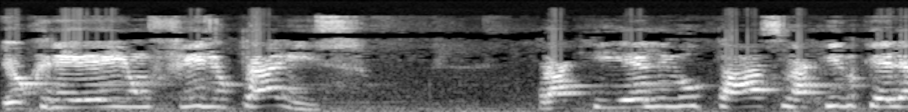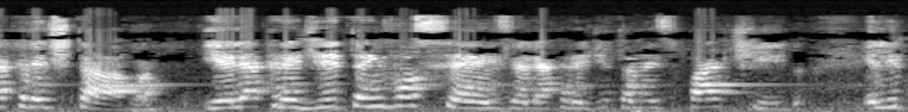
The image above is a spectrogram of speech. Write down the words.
Eu criei um filho para isso, para que ele lutasse naquilo que ele acreditava. E ele acredita em vocês, ele acredita nesse partido, ele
